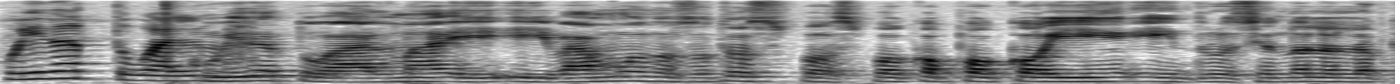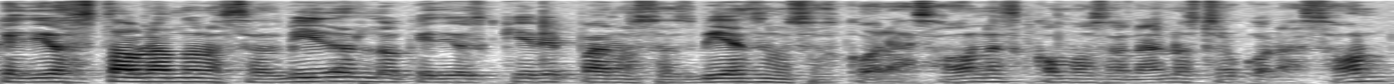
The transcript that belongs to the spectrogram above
Cuida tu alma. Cuida tu alma y, y vamos nosotros pues poco a poco ir introduciéndole lo que Dios está hablando en nuestras vidas, lo que Dios quiere para nuestras vidas, en nuestros corazones, cómo sanar nuestro corazón.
